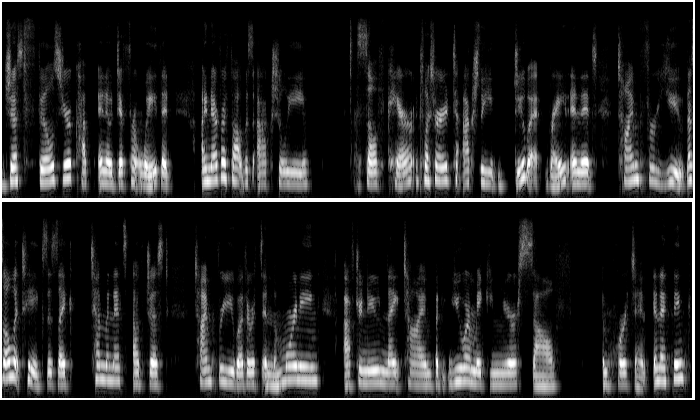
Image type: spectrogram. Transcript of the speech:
just fills your cup in a different way that I never thought was actually self care until I started to actually do it, right? And it's time for you. That's all it takes is like 10 minutes of just time for you, whether it's in the morning, afternoon, nighttime, but you are making yourself important. And I think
